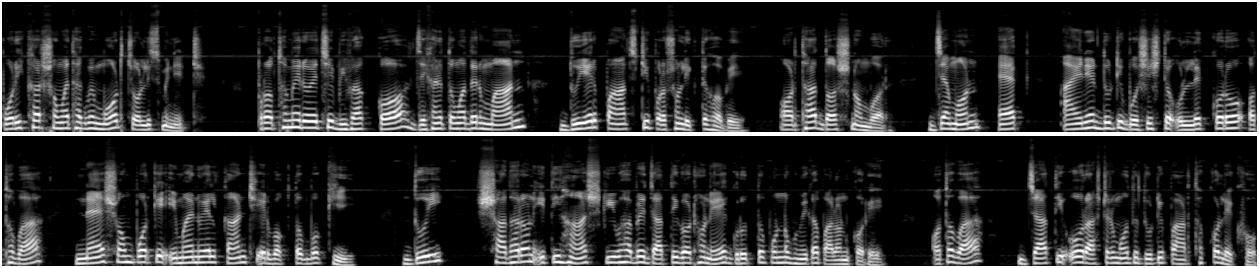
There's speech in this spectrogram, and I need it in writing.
পরীক্ষার সময় থাকবে মোট চল্লিশ মিনিট। প্রথমে রয়েছে বিভাগ ক, যেখানে তোমাদের মান দুইয়ের পাঁচটি প্রশ্ন লিখতে হবে, অর্থাৎ দশ নম্বর। যেমন, এক, আইনের দুটি বৈশিষ্ট্য উল্লেখ করো অথবা ন্যায় সম্পর্কে ইমানুয়েল কান্ট এর বক্তব্য কী? দুই, সাধারণ ইতিহাস কীভাবে জাতি গঠনে গুরুত্বপূর্ণ ভূমিকা পালন করে? অথবা, জাতি ও রাষ্ট্রের মধ্যে দুটি পার্থক্য লেখো।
